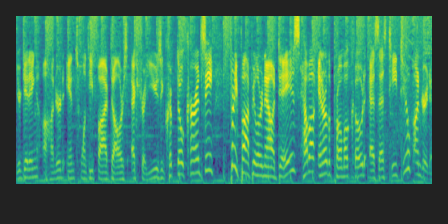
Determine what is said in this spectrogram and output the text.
you're getting $125 extra. You Using cryptocurrency, pretty popular nowadays. How about enter the promo code SST200?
